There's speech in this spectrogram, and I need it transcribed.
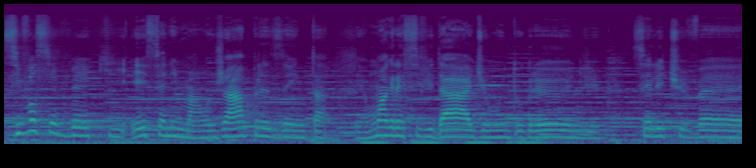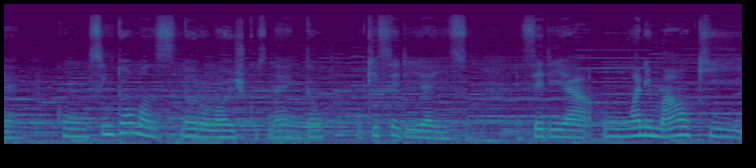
Se você vê que esse animal já apresenta é, uma agressividade muito grande, se ele tiver com sintomas neurológicos, né? Então, o que seria isso? Seria um animal que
